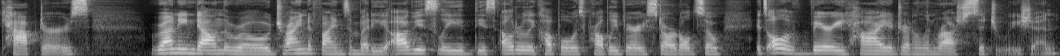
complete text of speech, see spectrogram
captors, running down the road, trying to find somebody. Obviously, this elderly couple was probably very startled, so it's all a very high adrenaline rush situation.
